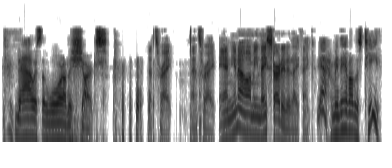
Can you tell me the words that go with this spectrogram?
now it's the war on the sharks. That's right. That's right. And you know, I mean, they started it. I think. Yeah, I mean, they have all those teeth.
